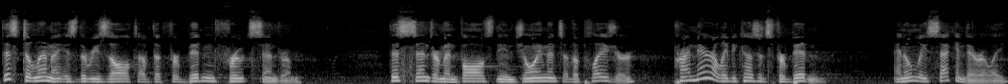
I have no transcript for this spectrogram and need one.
This dilemma is the result of the forbidden fruit syndrome. This syndrome involves the enjoyment of a pleasure primarily because it's forbidden, and only secondarily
